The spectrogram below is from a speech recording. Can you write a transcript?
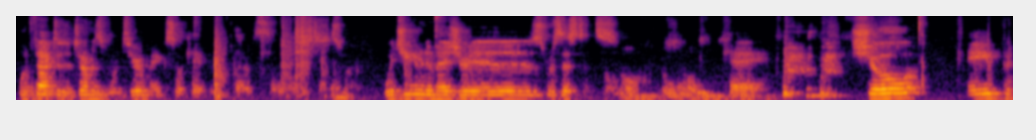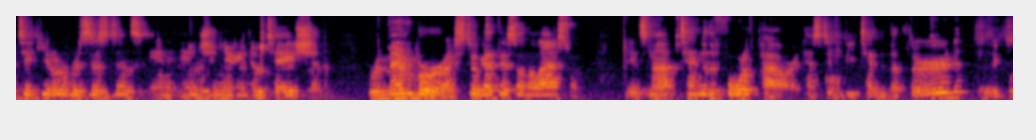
What factor determines if a material mix? Okay, that was, uh, I understand. Which unit of measure is resistance? Oh. Okay. Show a particular resistance in engineering notation. Remember, I still got this on the last one. It's not ten to the fourth power, it has to be ten to the third, Six.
